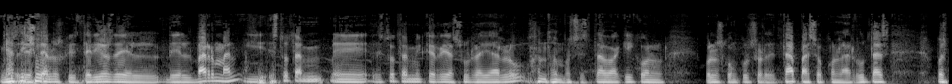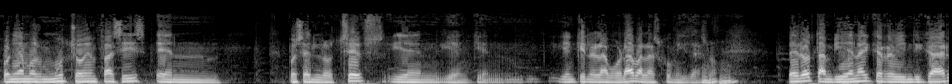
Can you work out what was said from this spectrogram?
Me has dicho- los criterios del, del barman y esto también eh, esto también querría subrayarlo cuando hemos estado aquí con, con los concursos de tapas o con las rutas pues poníamos mucho énfasis en pues en los chefs y en, y en quien y en quien elaboraba las comidas ¿no? Pero también hay que reivindicar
